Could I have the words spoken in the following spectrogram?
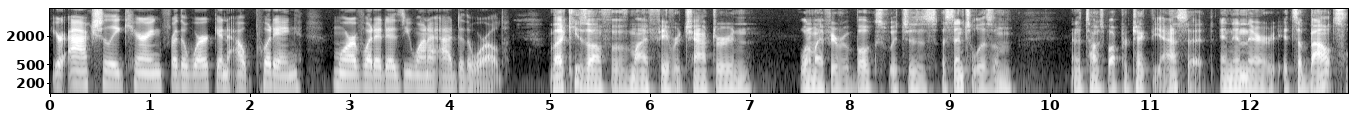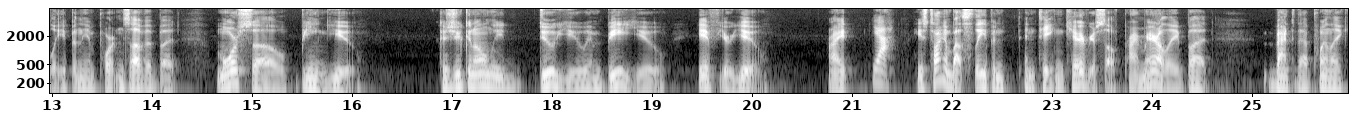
you're actually caring for the work and outputting more of what it is you want to add to the world That keys off of my favorite chapter in one of my favorite books, which is Essentialism. And it talks about protect the asset. And in there, it's about sleep and the importance of it, but more so being you. Because you can only do you and be you if you're you, right? yeah He's talking about sleep and, and taking care of yourself primarily, but back to that point, like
